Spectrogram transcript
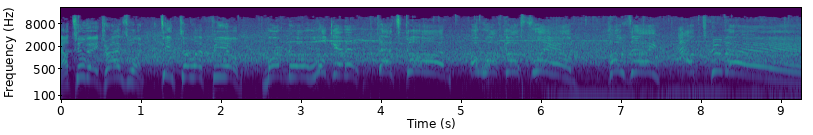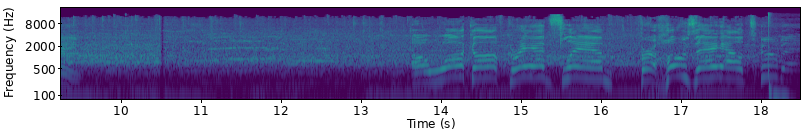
Altuve drives one deep to left field. Martineau, look at it. That's gone. A walk-off slam. Jose Altuve. A walk-off grand slam for Jose Altuve.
